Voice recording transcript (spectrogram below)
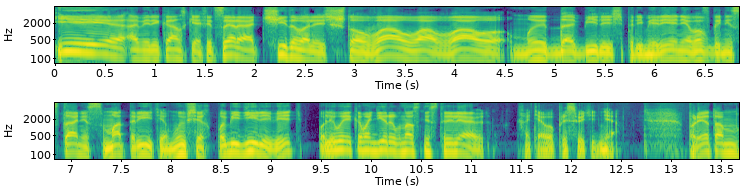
И американские офицеры отчитывались, что вау, вау, вау, мы добились примирения в Афганистане, смотрите, мы всех победили, ведь полевые командиры в нас не стреляют, хотя бы при свете дня. При этом э,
